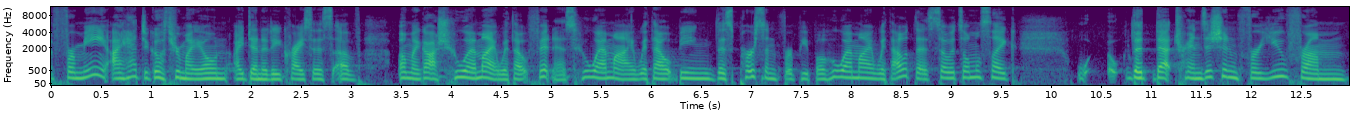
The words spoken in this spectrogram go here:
for me i had to go through my own identity crisis of oh my gosh, who am I without fitness? Who am I without being this person for people? Who am I without this? So it's almost like uh, that that transition for you from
